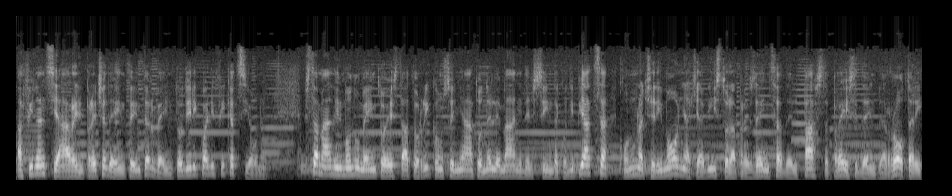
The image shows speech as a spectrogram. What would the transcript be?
a finanziare il precedente intervento di riqualificazione. Stamani il monumento è stato riconsegnato nelle mani del sindaco di piazza con una cerimonia che ha visto la presenza del past president del Rotary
